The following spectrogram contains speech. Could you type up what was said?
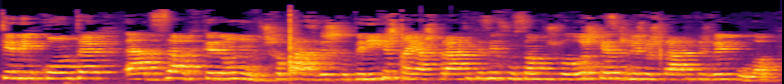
tendo em conta a adesão que cada um dos rapazes e das raparigas tem às práticas em função dos valores que essas mesmas práticas veiculam,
